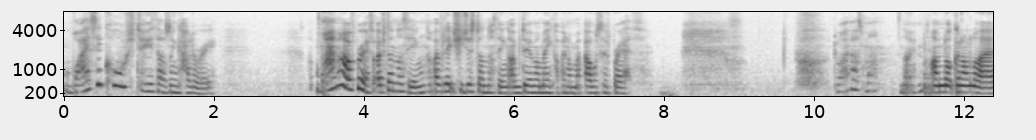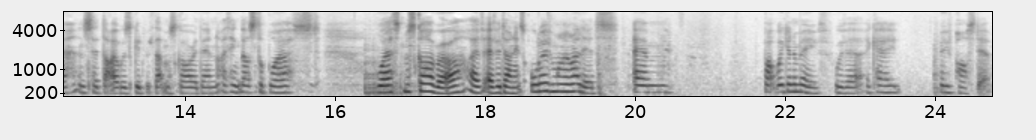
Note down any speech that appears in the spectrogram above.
Why is it called 2000 calorie? Why am I out of breath? I've done nothing. I've literally just done nothing. I'm doing my makeup and I'm out of breath. Do I have asthma? No. I'm not gonna lie and said that I was good with that mascara then. I think that's the worst, worst mascara I've ever done. It's all over my eyelids. Um, but we're gonna move with it, okay? Move past it.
